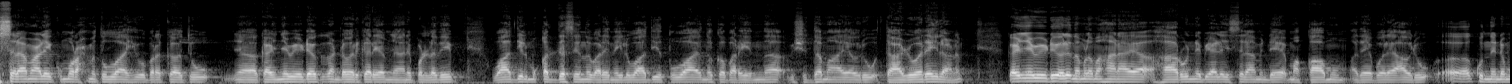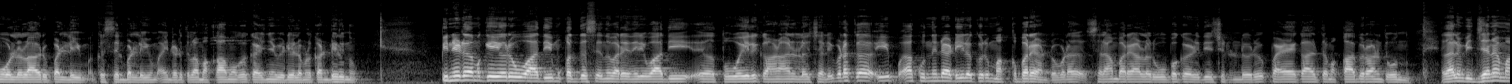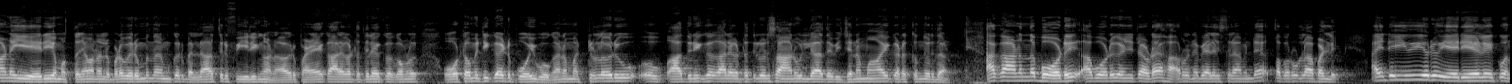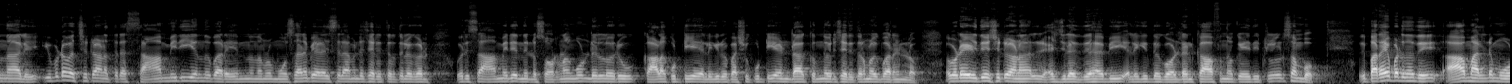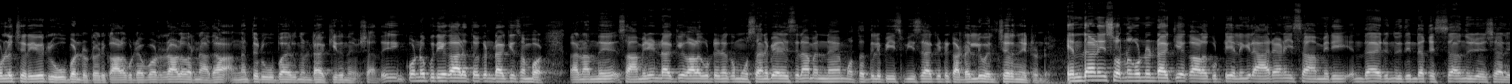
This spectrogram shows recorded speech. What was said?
അസ്സാം വലൈക്കും വറഹമത്തല്ലാഹി വബർക്കാത്തു കഴിഞ്ഞ വീഡിയോ ഒക്കെ കണ്ടവർക്കറിയാം ഞാനിപ്പോൾ ഉള്ളത് വാദിൽ മുഖദ്ദസ് എന്ന് പറയുന്നതിൽ വാദി തുവ എന്നൊക്കെ പറയുന്ന വിശുദ്ധമായ ഒരു താഴ്വരയിലാണ്. കഴിഞ്ഞ വീഡിയോയിൽ നമ്മൾ മഹാനായ ഹാറൂൻ നബി അലൈഹി ഇസ്ലാമിന്റെ മക്കാമും അതേപോലെ ആ ഒരു കുന്നിന്റെ മുകളിലുള്ള ആ ഒരു പള്ളിയും ക്രിസ്ത്യൻ പള്ളിയും അതിന്റെ അടുത്തുള്ള മക്കാമും ഒക്കെ കഴിഞ്ഞ വീഡിയോയിൽ നമ്മൾ കണ്ടിരുന്നു. പിന്നീട് നമുക്ക് ഈ ഒരു വാദി മുഖദ്ദസ് എന്ന് പറയുന്ന ഈ വാദി തൂവയിൽ കാണാനുള്ള വെച്ചാൽ ഇവിടെയൊക്കെ ഈ ആ കുന്നിന്റെ അടിയിലൊക്കെ ഒരു മക്ബറയാണ് കേട്ടോ ഇവിടെ സലാം പറയാനുള്ള രൂപമൊക്കെ എഴുതി വെച്ചിട്ടുണ്ട്. ഒരു പഴയ കാലത്തെ മക്കാബിറാണെന്ന് തോന്നുന്നു. ഏതായാലും വിജനമാണ് ഈ ഏരിയ മൊത്തം. ഞാൻ പറഞ്ഞല്ലോ ഇവിടെ വരുമ്പോൾ നമുക്കൊരു വല്ലാത്തൊരു ഫീലിംഗ് ആണ്. ആ ഒരു പഴയ കാലഘട്ടത്തിലേക്കൊക്കെ നമ്മൾ ഓട്ടോമാറ്റിക്കായിട്ട് പോയി പോകും. കാരണം മറ്റുള്ള ഒരു ആധുനിക കാലഘട്ടത്തിൽ ഒരു സാധനം ഇല്ലാതെ വിജനമായി കിടക്കുന്ന ഒരു ഇതാണ്. ആ കാണുന്ന ബോർഡ് ആ ബോർഡ് കഴിഞ്ഞിട്ട് അവിടെ ഹാറൂൻ നബി അലൈഹി ഇസ്ലാമിന്റെ കബറുള്ള പള്ളി. അതിന്റെ ഈ ഒരു ഏരിയയിലേക്ക് വന്നാൽ ഇവിടെ വെച്ചിട്ടാണ് അത്ര സാമിരി എന്ന് പറയുന്ന നമ്മൾ മൂസാ നബി അലൈഹി ഇസ്ലാമിന്റെ ചരിത്രത്തിലൊക്കെ ഒരു സാമിരി എന്തുണ്ട്? സ്വർണം കൊണ്ടുള്ള ഒരു കാളക്കുട്ടിയെ അല്ലെങ്കിൽ ഒരു പശുക്കുട്ടിയെ ഉണ്ടാക്കുന്ന ഒരു ചരിത്രം നമുക്ക് പറഞ്ഞിട്ടുണ്ടോ അവിടെ എഴുതി വെച്ചിട്ട് കാണാം അജ്ല ദഹബി അല്ലെങ്കിൽ ദ ഗോൾഡൻ കാഫ് എന്നൊക്കെ എഴുതിയിട്ടുള്ള ഒരു സംഭവം. ഇത് പറയപ്പെടുന്നത് ആ മലന്റെ മുകളിൽ ചെറിയൊരു രൂപം ഉണ്ട് കേട്ടോ ഒരു കാളക്കുട്ടി. അപ്പോൾ ഒരാൾ പറഞ്ഞു അതാ അങ്ങനത്തെ രൂപമായിരുന്നു ഉണ്ടാക്കിയിരുന്നത്. പക്ഷേ അത് കൊണ്ട് പുതിയ കാലത്തൊക്കെ ഉണ്ടാക്കിയ സംഭവം കാരണം അന്ന് സാമിരി ഉണ്ടാക്കിയ കാളക്കുട്ടീനൊക്കെ മൂസാ നബി അലൈഹി ഇസ്ലാം എന്നെ മൊത്തത്തിൽ പീസ് പീസാക്കിയിട്ട് കടലിൽ വലിച്ചെറിഞ്ഞിട്ടുണ്ട്. എന്താണ് ഈ സ്വർണം കൊണ്ടുണ്ടാക്കിയ കാളക്കുട്ടി അല്ലെങ്കിൽ ആരാണ് ഈ സാമിരി എന്തായിരുന്നു ഇതിന്റെ കിസ്സ എന്ന് ചോദിച്ചാൽ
